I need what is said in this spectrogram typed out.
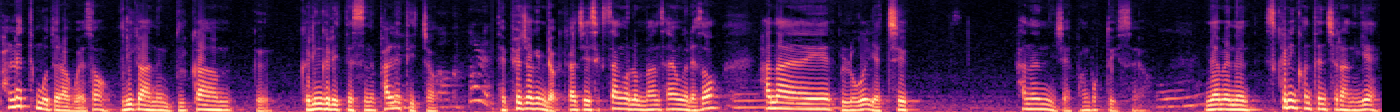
팔레트 모드라고 해서 우리가 아는 물감 그 그림 그릴 때 쓰는 팔레트 네. 있죠. 아, 그 팔레트. 대표적인 몇 가지 색상으로만 사용을 해서 오. 하나의 블록을 예측하는 이제 방법도 있어요. 오. 왜냐면은 스크린 컨텐츠라는 게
